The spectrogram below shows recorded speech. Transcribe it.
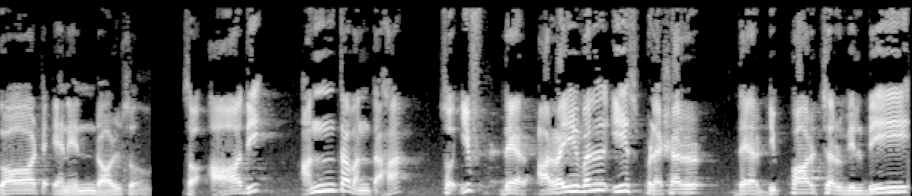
got an end also. So, Adi Antavantaha. So, if their arrival is pleasure, their departure will be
